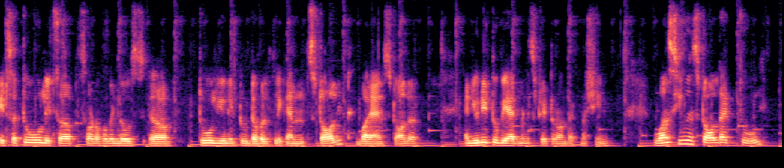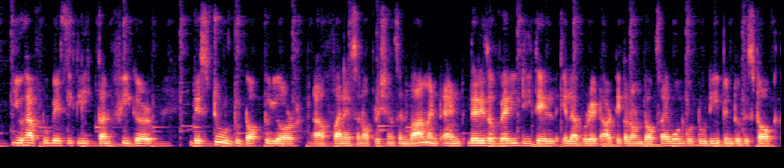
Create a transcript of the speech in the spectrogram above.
It's a tool. It's a sort of a Windows uh, tool. You need to double click and install it via installer, and you need to be administrator on that machine. Once you install that tool, you have to basically configure this tool to talk to your uh, finance and operations environment. And there is a very detailed, elaborate article on Docs. I won't go too deep into this talk,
